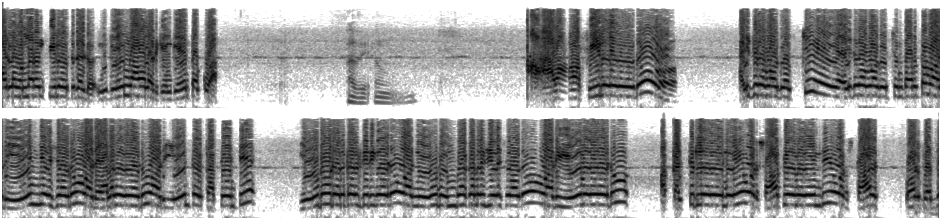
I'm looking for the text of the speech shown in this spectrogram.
ఆడలో ఉన్నారని ఫీల్ అవుతున్నాడు. ఇంకేం కావాలి వాడికి? ఇంకేం తక్కువ? అది. అలా ఫీల్ అయ్యేవాడు హైదరాబాద్ వచ్చి హైదరాబాద్ వచ్చిన తర్వాత వాడు ఏం చేశాడు? వాడు ఎలా వెళ్ళాడు? వాడు ఏంటి కథ ఏంటి? ఎవడు వెనకాల తిరిగాడు వాడిని ఎవడు ఎన్ని రకాలు చేశాడు వాడు ఏమయ్యాడు ఆ కత్తిర్లు ఏమైనాయి వాడు షాప్ ఏమైంది వాడు స్టార్ వాడు పెద్ద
